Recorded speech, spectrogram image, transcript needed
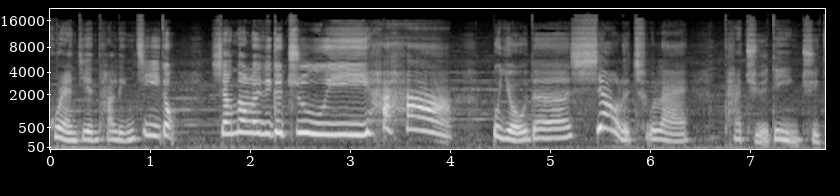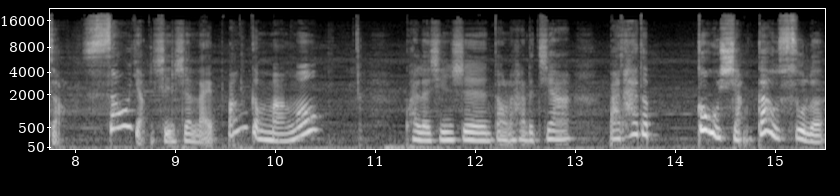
忽然间，他灵机一动，想到了一个主意，哈哈，不由得笑了出来。他决定去找瘙痒先生来帮个忙哦。快乐先生到了他的家，把他的构想告诉了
